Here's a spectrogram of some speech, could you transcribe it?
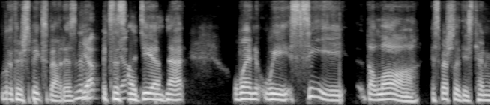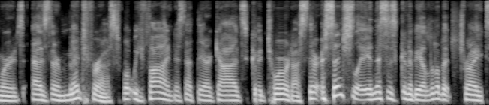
Luther speaks about, isn't it? Yep, It's this yep. idea that when we see the law, especially these 10 words, as they're meant for us, what we find is that they are God's good toward us. They're essentially, and this is going to be a little bit trite,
